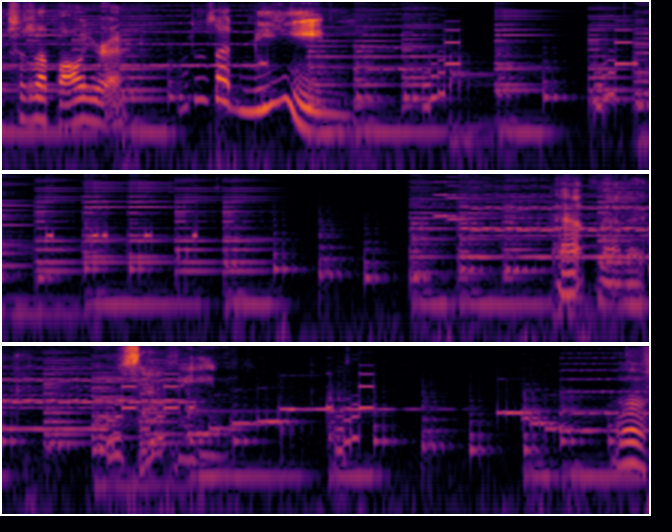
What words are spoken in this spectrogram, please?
Mixes up all your... What does that mean? App medic. What does that mean? Ugh.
